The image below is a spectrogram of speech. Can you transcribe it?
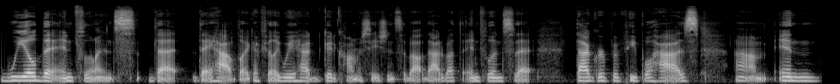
wield the influence that they have. Like I feel like we had good conversations about that about the influence that that group of people has um, in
